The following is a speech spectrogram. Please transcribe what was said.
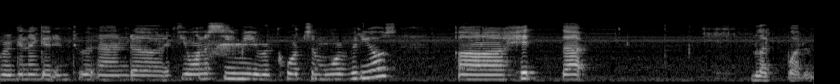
we're gonna get into it, and uh, if you want to see me record some more videos, uh, hit that like button.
